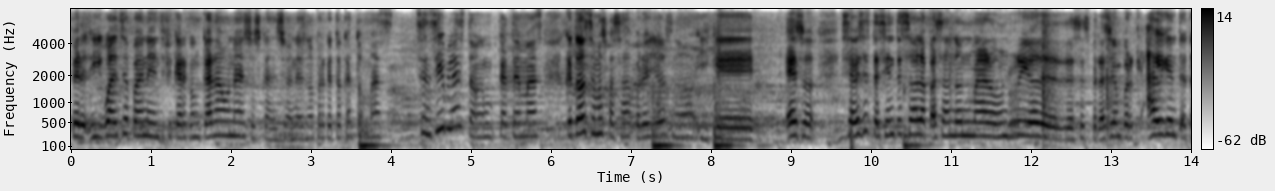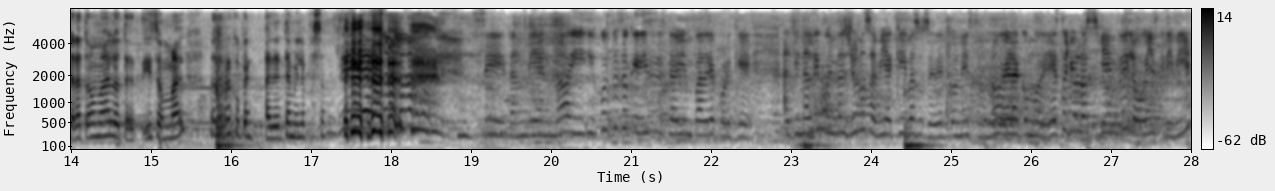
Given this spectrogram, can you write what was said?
pero igual se pueden identificar con cada una de sus canciones, ¿no? Porque toca temas sensibles, toca temas que todos hemos pasado por ellos, ¿no? Y que eso, si a veces te sientes sola pasando un mar o un río de, desesperación porque alguien te trató mal o te hizo mal, no se preocupen, a él también le pasó. Sí, también, ¿no? Y, y, justo eso que dices está bien padre porque al final de cuentas yo no sabía qué iba a suceder con esto, ¿no? Era como de esto yo lo siento y lo voy a escribir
